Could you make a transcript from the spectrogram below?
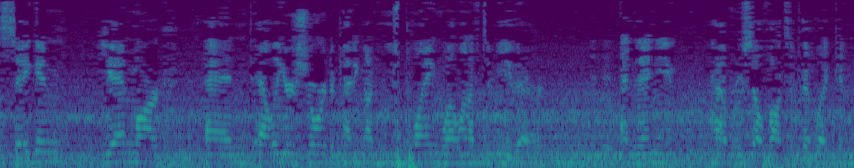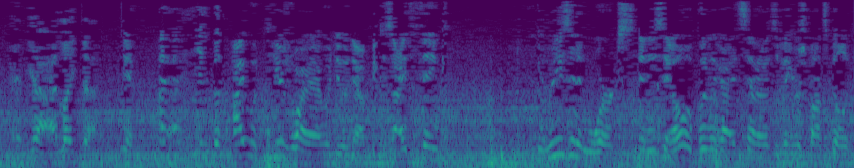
Seguin, Janmark, and Elie or Shore, depending on who's playing well enough to be there. Mm-hmm. And then you have Roussel, Fox, and Pitlick, and, and yeah, I like that. Yeah, I, I, but I would. Here's why I would do it now because I think the reason it works, and you say, "Oh, putting a guy at center, that's a big responsibility."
